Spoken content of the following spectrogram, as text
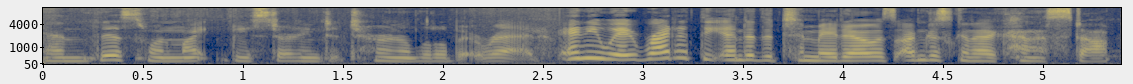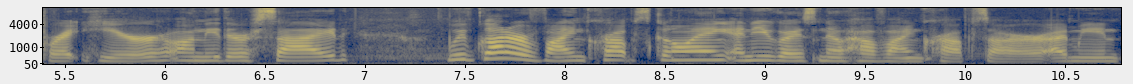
And this one might be starting to turn a little bit red. Anyway, right at the end of the tomatoes, I'm just gonna kind of stop right here on either side. We've got our vine crops going and you guys know how vine crops are. I mean,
